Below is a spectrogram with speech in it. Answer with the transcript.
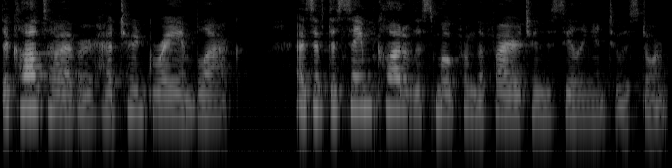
The clouds, however, had turned gray and black, as if the same cloud of the smoke from the fire turned the ceiling into a storm.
